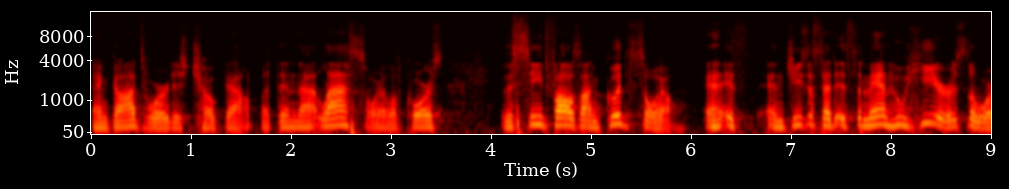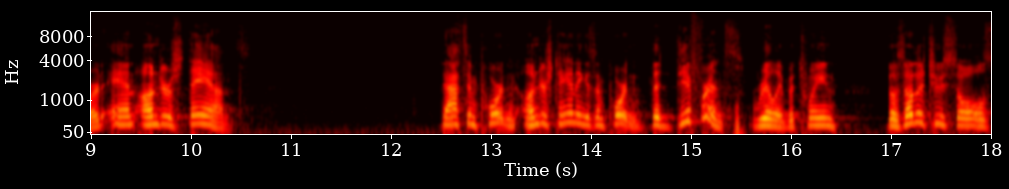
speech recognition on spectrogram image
and God's word is choked out. But then that last soil, of course, the seed falls on good soil. And, it's, and Jesus said, it's the man who hears the word and understands. That's important. Understanding is important. The difference, really, between those other two souls,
